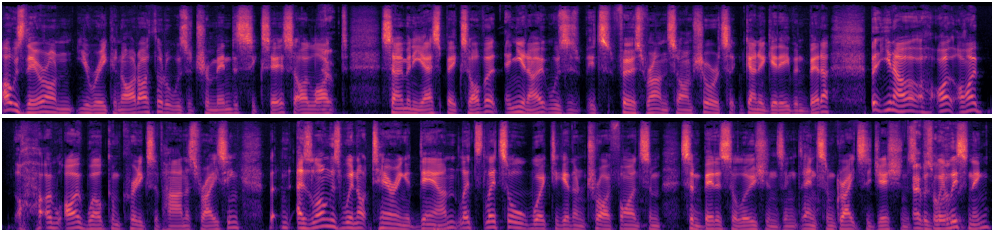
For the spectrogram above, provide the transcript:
I was there on Eureka Night. I thought it was a tremendous success. I liked yep. so many aspects of it, and you know, it was its first run, so I'm sure it's going to get even better. But you know, I, I, I welcome critics of harness racing, but as long as we're not tearing it down, let's let's all work together and try find some some better solutions and, and some great suggestions because we're listening.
